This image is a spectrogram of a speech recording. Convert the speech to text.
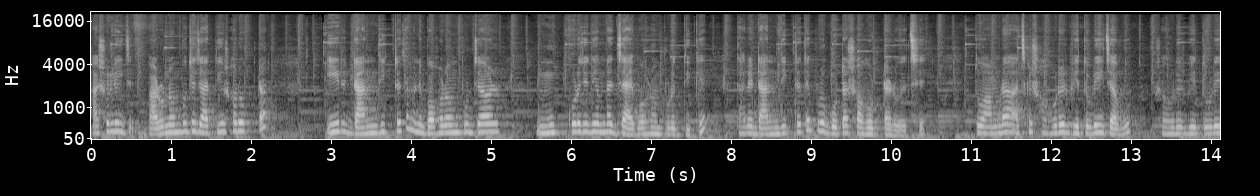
আসলে এই বারো নম্বর যে জাতীয় সড়কটা, এর ডান দিকটাতে মানে বহরমপুর যাওয়ার মুখ করে যদি আমরা যাই বহরমপুরের দিকে, তাহলে ডান দিকটাতে পুরো গোটা শহরটা রয়েছে। তো আমরা আজকে শহরের ভেতরেই যাব। শহরের ভেতরে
